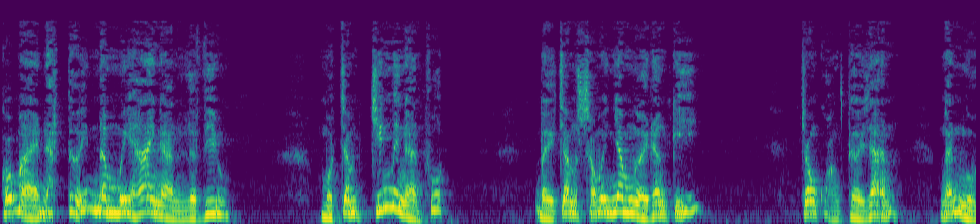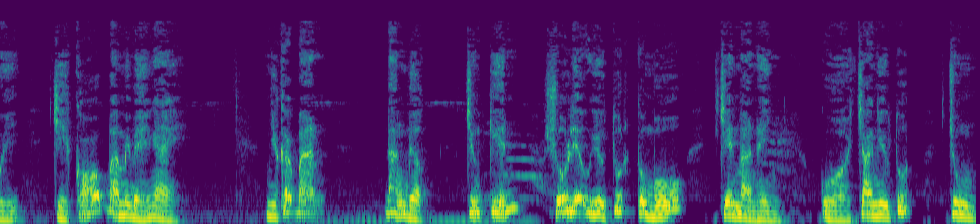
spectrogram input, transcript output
có bài đạt tới 52.000 lượt view, 190.000 phút, 765 người đăng ký. Trong khoảng thời gian ngắn ngủi chỉ có 37 ngày. Như các bạn đang được chứng kiến số liệu YouTube công bố trên màn hình của trang YouTube Trung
